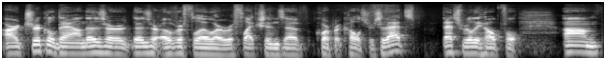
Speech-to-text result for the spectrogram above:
are trickle down, those are those are overflow or reflections of corporate culture. So that's that's really helpful. Um,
